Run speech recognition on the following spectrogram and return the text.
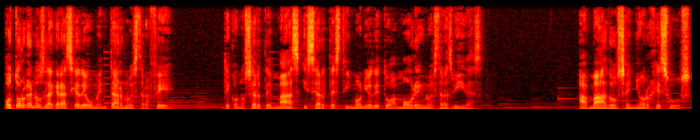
otórganos la gracia de aumentar nuestra fe, de conocerte más y ser testimonio de tu amor en nuestras vidas. Amado Señor Jesús,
